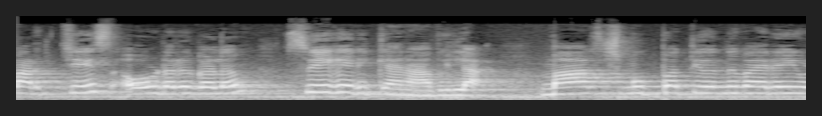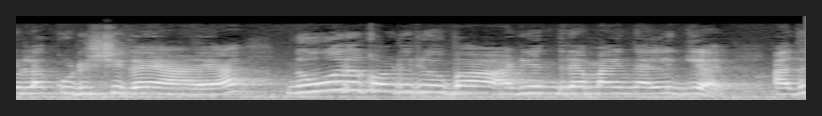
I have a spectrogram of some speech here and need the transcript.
പർച്ചേസ് ഓർഡറുകളും സ്വീകരിക്കാനാവില്ല. മാർച്ച് മുപ്പത്തിയൊന്ന് വരെയുള്ള കുടിശ്ശികയായ നൂറ് കോടി രൂപ അടിയന്തരമായി നൽകിയാൽ അത്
